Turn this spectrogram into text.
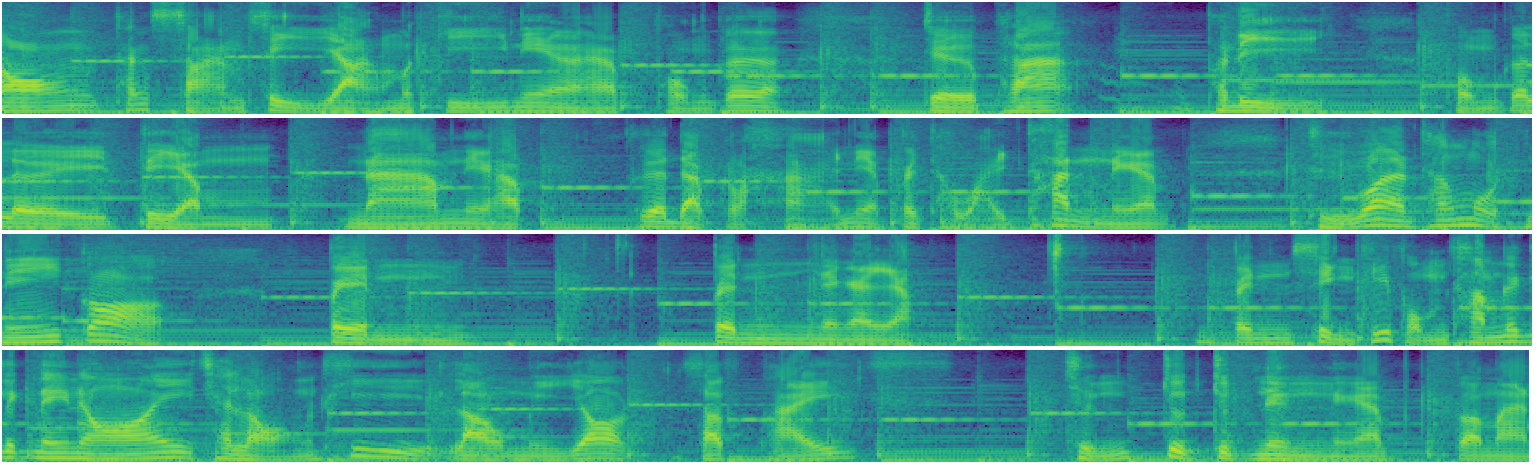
น้องๆทั้ง 3-4 อย่างเมื่อกี้เนี่ยครับผมก็เจอพระพอดี ผมก็เลยเตรียมน้ำเนี่ยครับเพื่อดับกระหายเนี่ยไปถวายท่านนะครับถือว่าทั้งหมดนี้ก็เป็นเป็นยังไงอะเป็นสิ่งที่ผมทำเล็กๆ น้อยๆฉลองที่เรามียอด Subscribe ถึงจุดจุดหนึ่งนะครับประมาณ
